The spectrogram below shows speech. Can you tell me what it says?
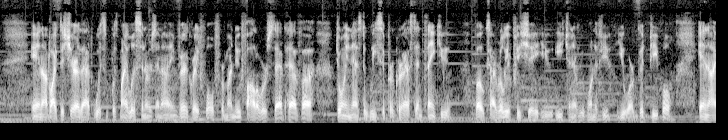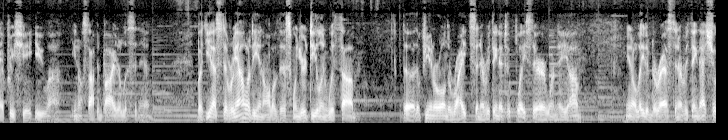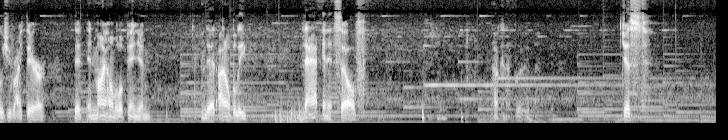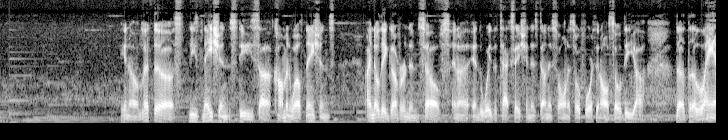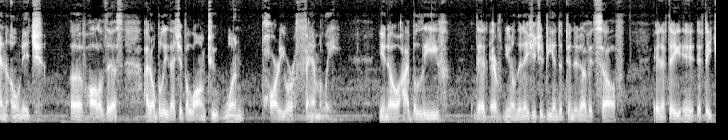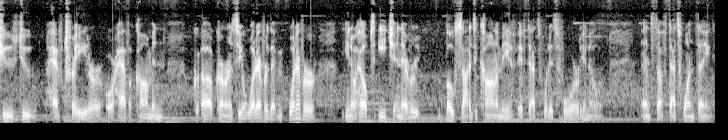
and I'd like to share that with, with my listeners. And I'm very grateful for my new followers that have uh, joined as the weeks have progressed. And thank you, folks. I really appreciate you, each and every one of you. You are good people, and I appreciate you, uh, you know, stopping by to listen in. But yes, the reality in all of this, when you're dealing with um, the the funeral and the rites and everything that took place there when they um, you know laid him to rest and everything. That shows you right there that, in my humble opinion, that I don't believe that in itself. Just you know, let the these nations, these uh, Commonwealth nations I know they govern themselves and uh, and the way the taxation is done and so on and so forth, and also the uh, the the land ownage of all of this. I don't believe that should belong to one party or a family. You know, I believe that every, you know the nation should be independent of itself, and if they if they choose to have trade or or have a common uh, currency or whatever that whatever you know helps each and every both sides economy if, if that's what it's for, you know, and stuff. That's one thing.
